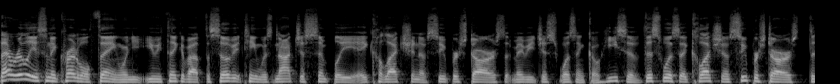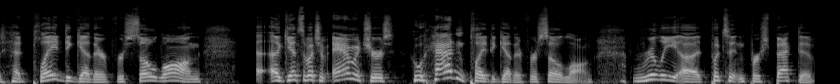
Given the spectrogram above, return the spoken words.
that really is an incredible thing when you, you think about the Soviet team was not just simply a collection of superstars that maybe just wasn't cohesive. This was a collection of superstars that had played together for so long against a bunch of amateurs who hadn't played together for so long. Really uh, puts it in perspective.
